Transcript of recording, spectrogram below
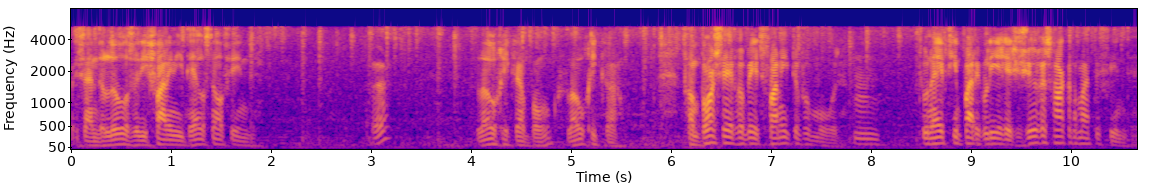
We zijn de lul als we die Fanny niet heel snel vinden. Huh? Logica, Bonk, logica. Van Bosch heeft geprobeerd Fanny te vermoorden. Hmm. Toen heeft hij een particuliere regisseur geschakeld om haar te vinden.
